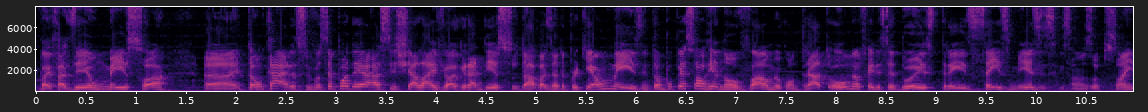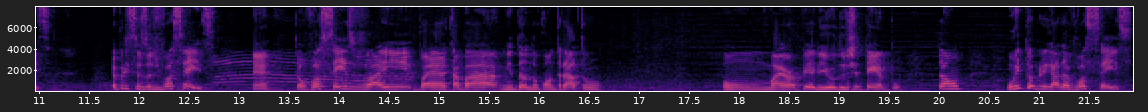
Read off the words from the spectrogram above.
vai fazer um mês só, Uh, então, cara, se você puder assistir a live, eu agradeço, tá, rapaziada? Porque é um mês. Então, pro pessoal renovar o meu contrato ou me oferecer dois, três, seis meses, que são as opções, eu preciso de vocês, né? Então, vocês vai, vai acabar me dando um contrato um maior período de tempo. Então, muito obrigado a vocês,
